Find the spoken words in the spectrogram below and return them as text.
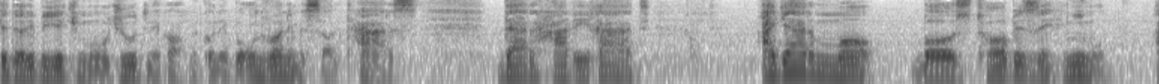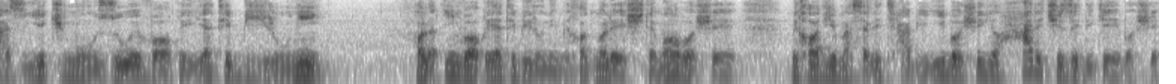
که داره به یک موجود نگاه می‌کنه به عنوان مثال ترس. در حقیقت اگر ما بازتاب ذهنیمون از یک موضوع واقعیت بیرونی حالا این واقعیت بیرونی می‌خواد مال اجتماع باشه می‌خواد یه مسئله طبیعی باشه یا هر چیز دیگه باشه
